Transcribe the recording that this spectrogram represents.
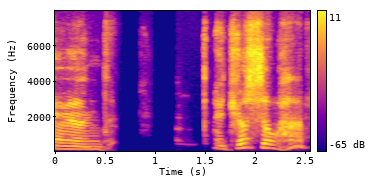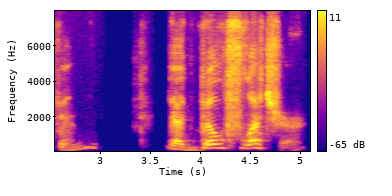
And it just so happened that Bill Fletcher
